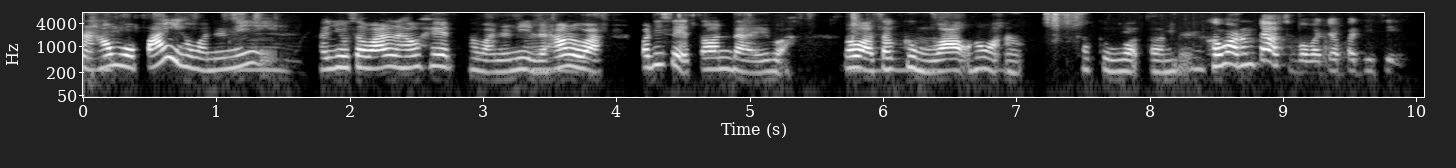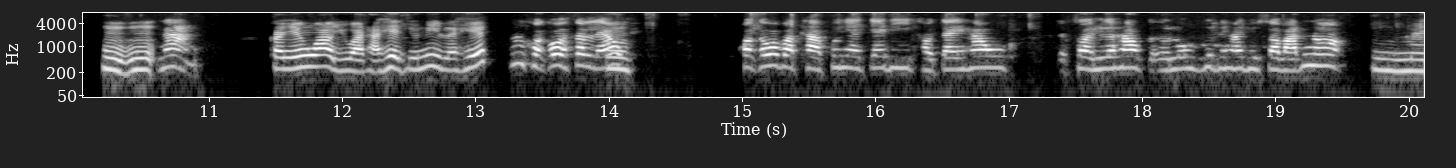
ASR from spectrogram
น่ะเฮาบ่ไปเฮาว่าแนวนี้ถ้าอยู่สวรรค์แล้วเฮาเฮ็ดเฮาว่าแนวนี้แล้วเฮาเลยว่าปฏิเสธตอนใดว่ะแล้วว่าเซากึ่มว้าวเฮาว่าอ้าวเซากึ่มว่าตอนใดเขาว่าน้ำเจ้าสิบอกว่าเจะปฏิเสธอืมอืมนั่งก็ยังว่าอยู่ว่าถ้าเฮ็ดอยู่นี่แล้วเฮ็ดคือข่อยก็ว่าสั้นแล้วอืมข่อยก็ว่าบัดถ้าผู้ใหญ่ใจดีเข้าใจเฮาจะซอยเรือเฮาก็เออลงทุนให้เฮาอยู่สวรรค์เนาะอืม แม่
